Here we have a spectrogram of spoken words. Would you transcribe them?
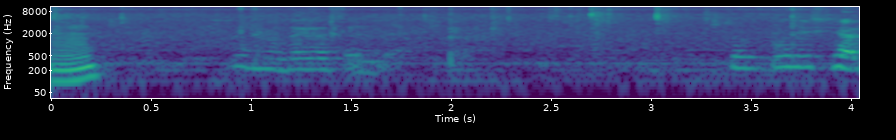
হুম? চোখ পরিষ্কার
